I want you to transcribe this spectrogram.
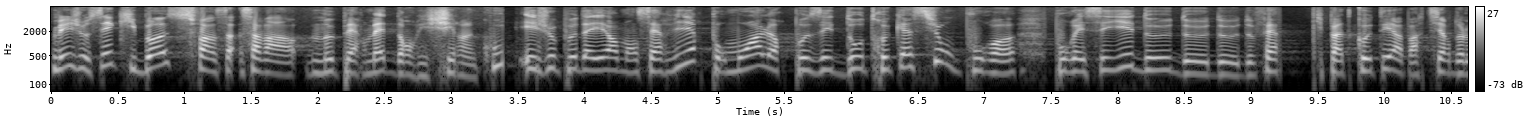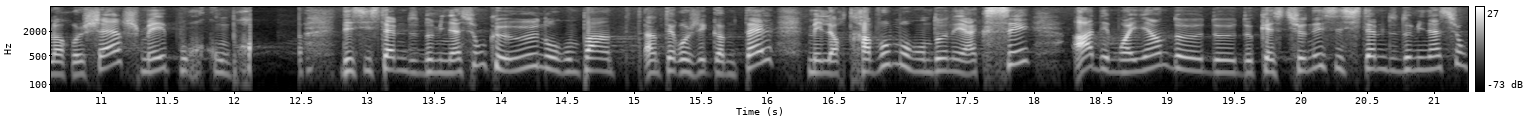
mais je sais qu'ils bossent, enfin, ça, va me permettre d'enrichir un coup. Et je peux d'ailleurs m'en servir pour moi leur poser d'autres questions, pour, euh, pour essayer de, de, de, faire pas de côté à partir de leurs recherches, mais pour comprendre des systèmes de domination que eux n'auront pas interrogés comme tels, mais leurs travaux m'auront donné accès à des moyens de, questionner ces systèmes de domination.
